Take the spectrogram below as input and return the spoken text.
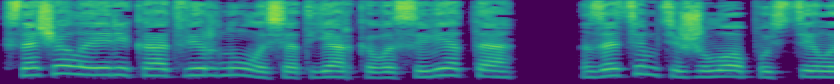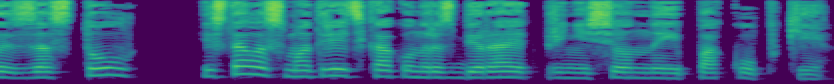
Сначала Эрика отвернулась от яркого света, затем тяжело опустилась за стол и стала смотреть, как он разбирает принесенные покупки.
